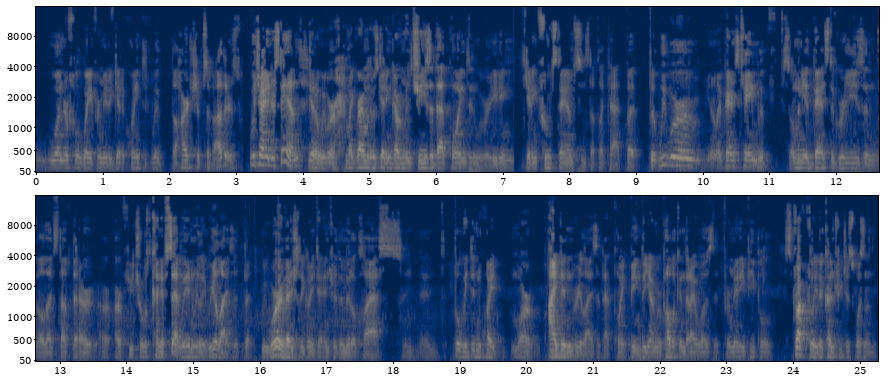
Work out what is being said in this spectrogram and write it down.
wonderful way for me to get acquainted with the hardships of others, which I understand. You know, we were, my grandmother was getting government cheese at that point and we were eating, getting food stamps and stuff like that. But, but we were, you know, my parents came with so many advanced degrees and all that stuff that our, our, our future was kind of set. We didn't really realize it, but we were eventually going to enter the middle class and, and but we didn't quite, or I didn't realize at that point, being the young Republican that I was, that for many people, structurally the country just wasn't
